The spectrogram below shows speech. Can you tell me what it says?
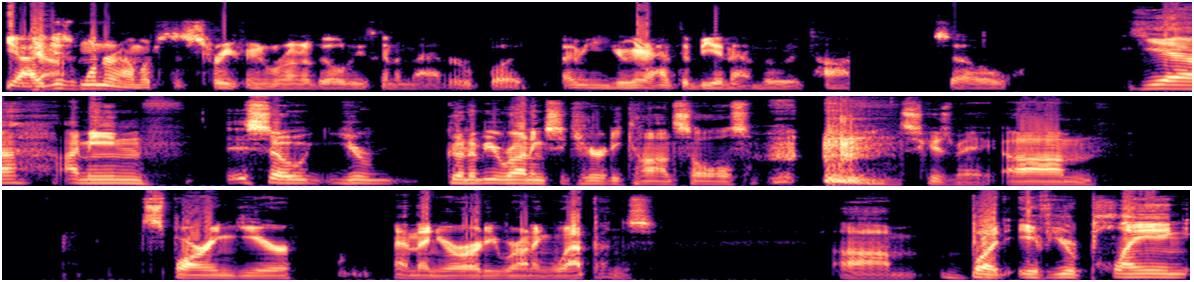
Yeah, Yeah. I just wonder how much the strafing run ability is going to matter. But I mean, you're going to have to be in that mode at time. So Yeah, I mean, so you're going to be running security consoles, excuse me, um, sparring gear, and then you're already running weapons. Um, but if you're playing,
